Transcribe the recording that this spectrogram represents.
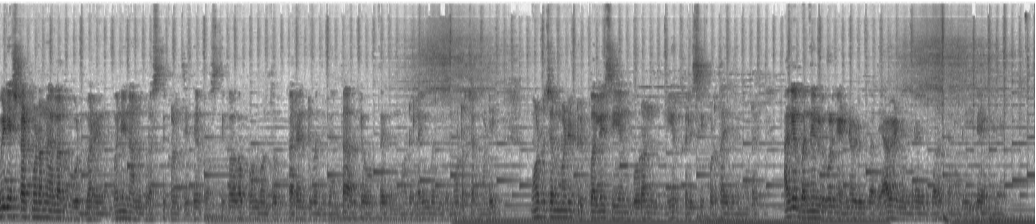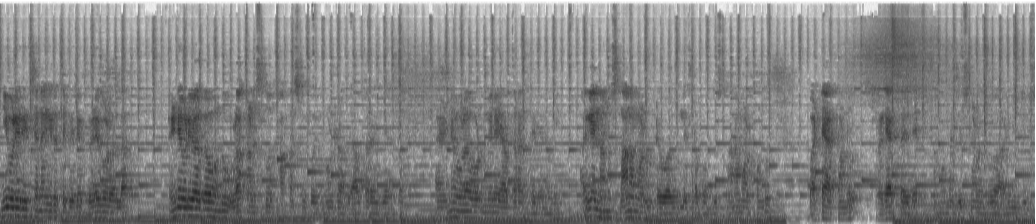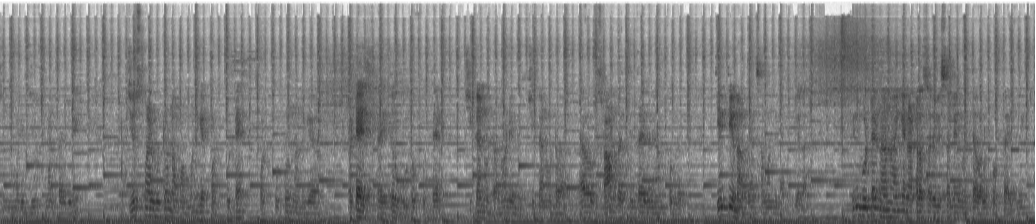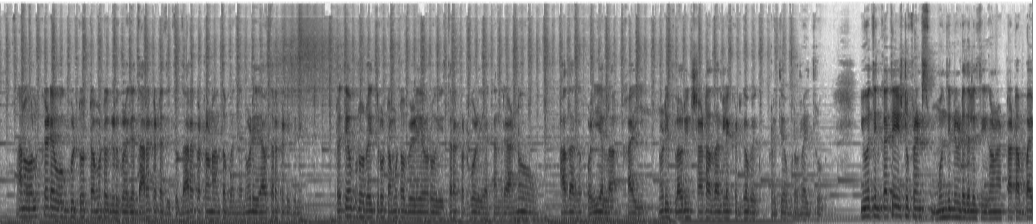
Video start ಮಾಡೋಣ ಎಲ್ಲರಿಗೂ good morning. ಬನ್ನಿ, ನಾನು ಬ್ರಸ್ತಿ ಕಾಣ್ತಿದ್ದೆ. ಬ್ರಸ್ತಿಗಾಗ ಫೋನ್ ಬಂತು ಕರೆಂಟ್ ಬಂದಿದೆ ಅಂತ. ಅದಕ್ಕೆ ಹೋಗ್ತಾ ಇದ್ದೀನಿ. ನೋಡಿ ಲೈನ್ ಬಂದಿದೆ. ಮೋಟ್ರ್ ಚಾಲು ಮಾಡಿ. ಮೋಟ್ರ್ ಚಾಲು ಮಾಡಿ ಡ್ರಿಪ್ಪಲ್ಲಿ ಸಿ ಎನ್ ಬೋರನ್ ನೀರು ಕಲಿಸಿ ಕೊಡ್ತಾ ಇದ್ದೀನಿ ನೋಡಿ ಹಾಗೆ ಬನ್ನಿ, ಗಿಡಗಳಿಗೆ ಎಣ್ಣೆ ಹೊಡಿಬೇಕು. ಅದು ಯಾವ ಎಣ್ಣೆ ಅಂದರೆ ಇದು ಬರುತ್ತೆ ನೋಡಿ, ಇದೇ ಎಣ್ಣೆ. ನೀವು ಹೊಡೀರಿ, ಚೆನ್ನಾಗಿರುತ್ತೆ ಬೇರೆ ಬೆಳೆಗಳೆಲ್ಲ ಎಣ್ಣೆ ಹೊಡೆಯುವಾಗ ಒಂದು ಹುಳ ಕಾಣಿಸ್ತು ಆಕಸ್ಮಿಕವಾಗಿ ನೋಡ್ರಿ ಅದು ಯಾವ ಥರ ಇದೆ ಅಂತ. ಆ ಎಣ್ಣೆ ಹುಳ ಹೊಡೆದ್ಮೇಲೆ ಯಾವ ಥರ ಆಗ್ತಾಯಿದೆ ನೋಡಿ. ಹಾಗೆ ನಾನು ಸ್ನಾನ ಮಾಡಿಬಿಟ್ಟೆ ಹೊರಗಡೆ ಹತ್ರ ಬಂದು ಸ್ನಾನ ಮಾಡಿಕೊಂಡು ಬಟ್ಟೆ ಹಾಕ್ಕೊಂಡು ರೆಡಿ ಇದೆ. ನಮ್ಮಮ್ಮ ಜ್ಯೂಸ್ ಮಾಡೋದು ಹಣ್ಣಿನ ಜ್ಯೂಸ್ ನೋಡಿ ಜ್ಯೂಸ್ ಮಾಡ್ತಾ ಇದ್ದೀನಿ ಜ್ಯೂಸ್ ಮಾಡಿಬಿಟ್ಟು ನಮ್ಮ ಅಮ್ಮನಿಗೆ ಕೊಟ್ಬಿಟ್ಟೆ. ಕೊಟ್ಬಿಟ್ಟು ನನಗೆ ಹೊಟ್ಟೆ ಇತ್ತು ಊಟಕ್ಕೆ ಕೂತೆ ಚಿಕನ್ ಊಟ ನೋಡಿ ಚಿಕನ್ ಊಟ ಯಾವ ಶ್ರಾವಣದಲ್ಲಿ ತಿಂತಾ ಇದ್ದೀನಿ ತಿಂತೀವಿ ನಾವು, ಏನು ಸಂಬಂಧ ಇಲ್ಲ ನಮಗೆಲ್ಲ. ತಿಂದ್ಬಿಟ್ಟೆ ನಾನು ಹಂಗೆ ನಟರ ಸರ್ವಿಸಲ್ಲಿ ಮತ್ತೆ ಹೊಲಕ್ಕೆ ಹೋಗ್ತಾ ಇದ್ವಿ. ನಾನು ಹೊಲ ಕಡೆ ಹೋಗ್ಬಿಟ್ಟು ಟೊಮೆಟೊ ಗಿಡಗಳಿಗೆ ದಾರ ಕಟ್ಟೋದಿತ್ತು. ದಾರ ಕಟ್ಟೋಣ ಅಂತ ಬಂದೆ. ನೋಡಿ ಯಾವ ಥರ ಕಟ್ಟಿದ್ದೀನಿ. ಪ್ರತಿಯೊಬ್ಬರು ರೈತರು ಟೊಮೊಟೊ ಬೆಳೆಯೋರು ಈ ಥರ ಕಟ್ಕೊಳ್ಳಿ, ಯಾಕಂದರೆ ಹಣ್ಣು ಆದಾಗ ಕೊಳೆಯಲ್ಲ, ಕಾಯಿ. ನೋಡಿ ಫ್ಲವರಿಂಗ್ ಸ್ಟಾರ್ಟ್ ಆದಾಗಲೇ ಕಟ್ಕೋಬೇಕು ಪ್ರತಿಯೊಬ್ಬರು ರೈತರು. ಇವತ್ತಿನ ಕತೆ ಇಷ್ಟು ಫ್ರೆಂಡ್ಸ್ ಮುಂದಿನ ವಿಡಿಯೋದಲ್ಲಿ ಸಿಗೋಣ. Tata bye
